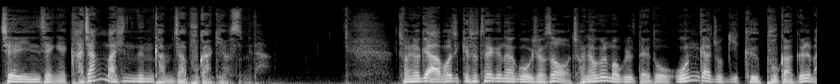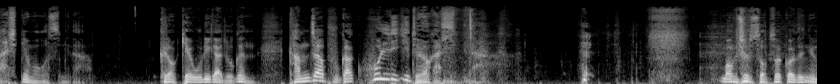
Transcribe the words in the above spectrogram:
제 인생의 가장 맛있는 감자 부각이었습니다. 저녁에 아버지께서 퇴근하고 오셔서 저녁을 먹을 때도 온 가족이 그 부각을 맛있게 먹었습니다. 그렇게 우리 가족은 감자 부각 홀릭이 되어 갔습니다. 멈출 수 없었거든요.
